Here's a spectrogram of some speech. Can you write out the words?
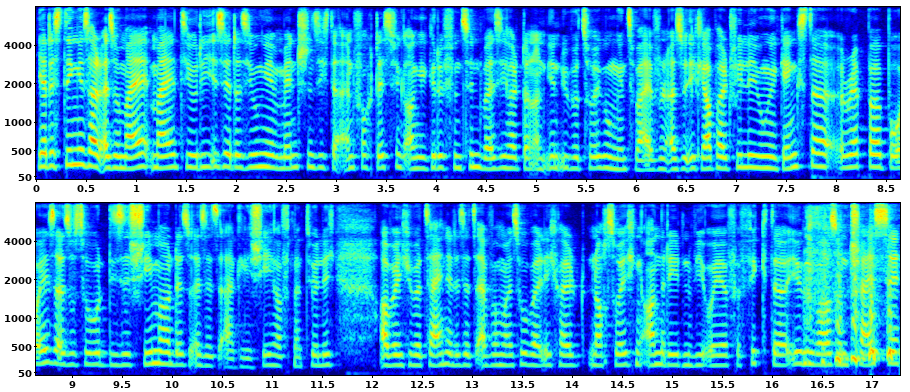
Ja, das Ding ist halt, also mein, meine Theorie ist ja, dass junge Menschen sich da einfach deswegen angegriffen sind, weil sie halt dann an ihren Überzeugungen zweifeln. Also ich glaube halt viele junge Gangster-Rapper-Boys, also so dieses Schema, das, also jetzt auch klischeehaft natürlich, aber ich überzeichne das jetzt einfach mal so, weil ich halt nach solchen Anreden wie euer Verfickter irgendwas und Scheiße,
